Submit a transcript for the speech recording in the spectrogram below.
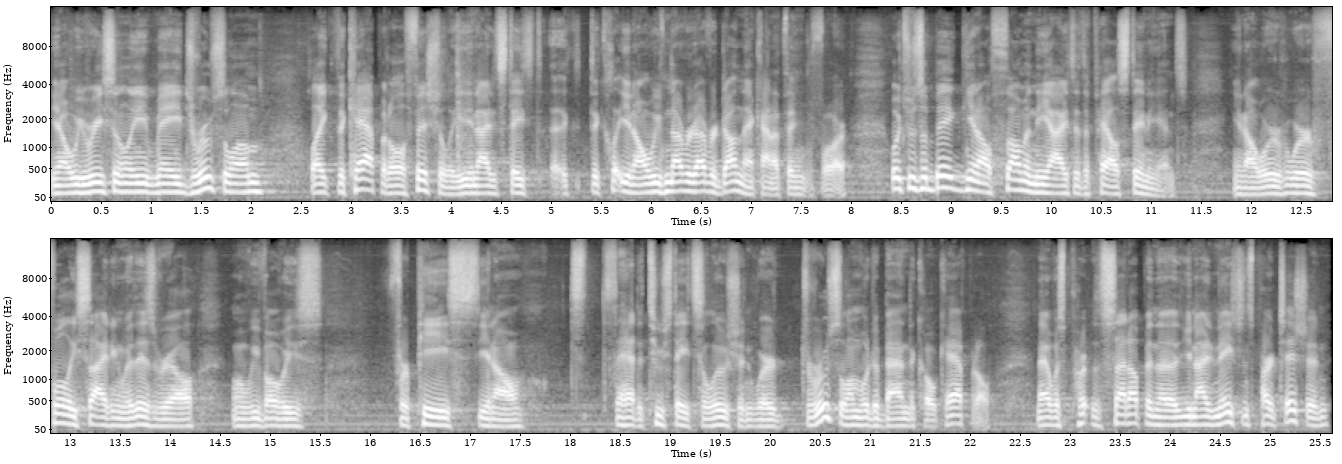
you know, we recently made Jerusalem like the capital officially, the United States, uh, you know, we've never ever done that kind of thing before, which was a big, you know, thumb in the eyes of the Palestinians. You know, we're, we're fully siding with Israel when we've always, for peace, you know, had a two-state solution where Jerusalem would have been the co-capital. That was set up in the United Nations partition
